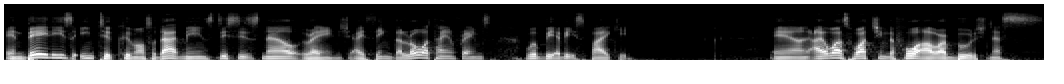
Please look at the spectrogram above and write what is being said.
And dailies into Kumo, so that means this is now range. I think the lower time frames will be a bit spiky. And I was watching the 4 hour bullishness.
